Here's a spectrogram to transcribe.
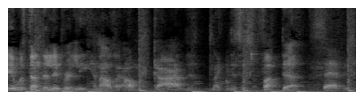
It was done deliberately and i was like oh my god this, like this is fucked up. Savage.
